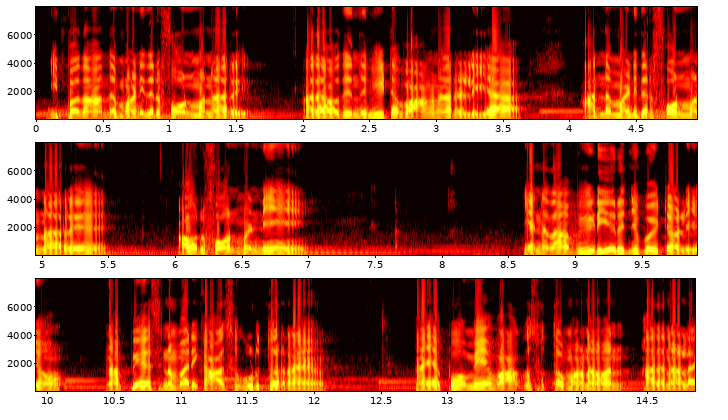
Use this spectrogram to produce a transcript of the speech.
இப்போ தான் அந்த மனிதர் ஃபோன் பண்ணார். அதாவது இந்த வீட்டை வாங்கினார் இல்லையா? அந்த மனிதர் ஃபோன் பண்ணார். அவர் ஃபோன் பண்ணி என்ன தான் வீடு எரிஞ்சு போயிட்டாலையும் நான் பேசின மாதிரி காசு கொடுத்துட்றேன். நான் எப்போவுமே வாக்கு சுத்தமானவன். அதனால்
